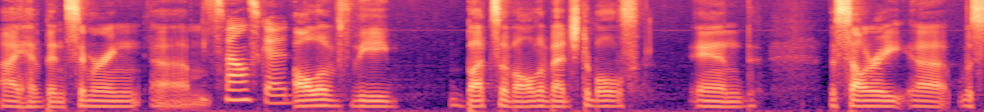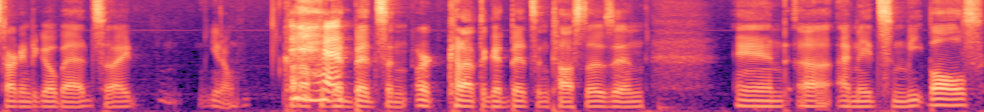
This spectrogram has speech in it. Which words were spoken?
I have been simmering um, smells good. all of the butts of all the vegetables, and the celery uh, was starting to go bad. So I, you know, cut off the good bits and or cut out the good bits and toss those in. And uh, I made some meatballs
